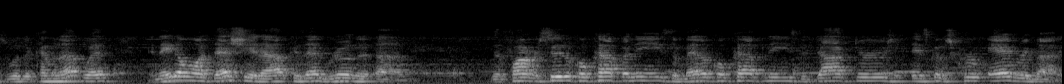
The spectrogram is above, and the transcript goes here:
is what they're coming up with, and they don't want that shit out because that'd ruin the. Uh, the pharmaceutical companies, the medical companies, the doctors, it's going to screw everybody.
